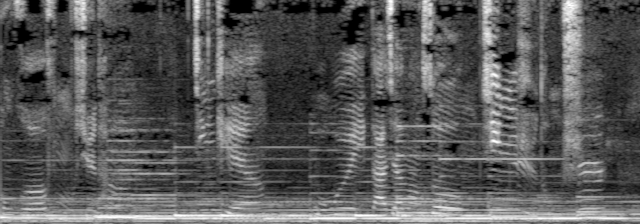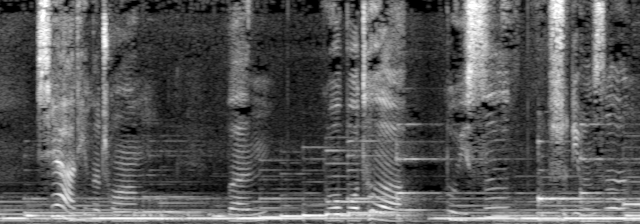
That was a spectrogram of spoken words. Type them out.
红河父母学堂。伯特·路易斯·史蒂文森。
